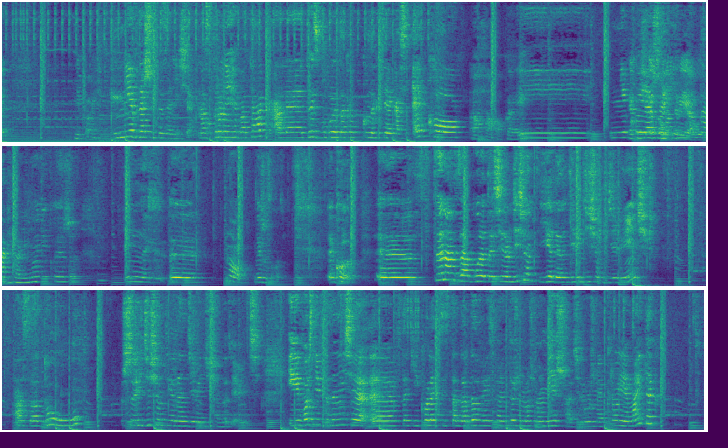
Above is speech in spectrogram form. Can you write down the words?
Nie pamiętam. Nie w naszym tezenisie, na stronie chyba tak, ale to jest w ogóle taka kolekcja jakaś eko, Aha, okej. I nie Jakieś kojarzę. In... Tak, tak, no nie kojarzę innych. Y... No, wiesz o co chodzi. Y, kolor. Y... Cena za górę to jest 71,99, a za dół 61,99. I właśnie w Tezenisie w takiej kolekcji standardowej jest to, że można mieszać różne kroje majtek.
